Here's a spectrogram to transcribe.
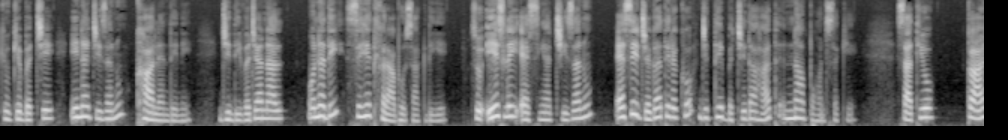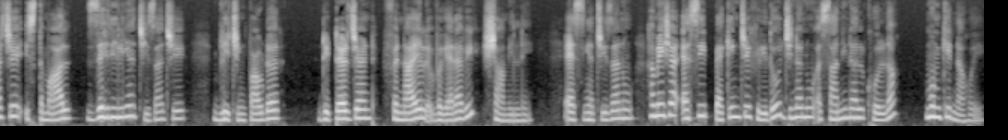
ਕਿਉਂਕਿ ਬੱਚੇ ਇਹਨਾਂ ਚੀਜ਼ਾਂ ਨੂੰ ਖਾ ਲੈਂਦੇ ਨੇ, ਜਿੰਦੀ ਵਜ੍ਹਾ ਨਾਲ ਉਹਨਾਂ ਦੀ ਸਿਹਤ ਖਰਾਬ ਹੋ ਸਕਦੀ ਏ। ਸੋ ਇਸ ਲਈ ਐਸੀਆਂ ਚੀਜ਼ਾਂ ਨੂੰ ਐਸੀ ਜਗ੍ਹਾ ਤੇ ਰੱਖੋ ਜਿੱਥੇ ਬੱਚੇ ਦਾ ਹੱਥ ਨਾ ਪਹੁੰਚ ਸਕੇ। ਸਾਥੀਓ, ਘਰ 'ਚ ਇਸਤੇਮਾਲ ਜ਼ਹਿਰੀਲੀਆਂ ਚੀਜ਼ਾਂ 'ਚ ਬਲੀਚਿੰਗ ਪਾਊਡਰ ਡਿਟਰਜੈਂਟ ਫਿਨਾਈਲ ਵਗੈਰਾ ਵੀ ਸ਼ਾਮਿਲ ਨੇ। ਐਸੀਆਂ ਚੀਜ਼ਾਂ ਨੂੰ ਹਮੇਸ਼ਾ ਐਸੀ ਪੈਕਿੰਗ 'ਚ ਖਰੀਦੋ ਜਿਨ੍ਹਾਂ ਨੂੰ ਆਸਾਨੀ ਨਾਲ ਖੋਲਣਾ ਮੁਮਕਿਨ ਨਾ ਹੋਏ।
